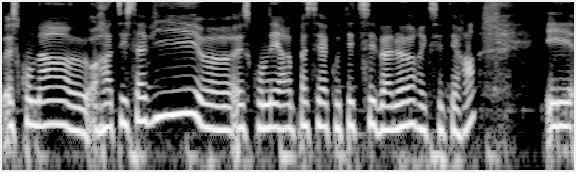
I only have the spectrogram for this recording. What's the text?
est-ce qu'on a raté sa vie, est-ce qu'on est passé à côté de ses valeurs, etc. Et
